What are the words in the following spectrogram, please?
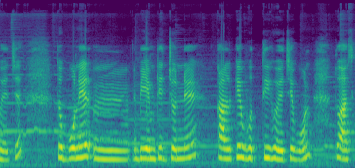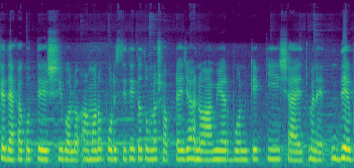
হয়েছে। তো বোনের বিএমটির জন্যে কালকে ভর্তি হয়েছে বোন। তো আজকে দেখা করতে এসছি, বলো। আমারও পরিস্থিতি তো তোমরা সবটাই জানো। আমি আর বোনকে কী সাহায্য মানে দেব।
